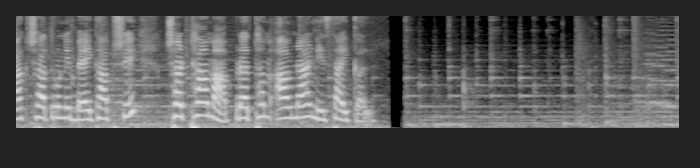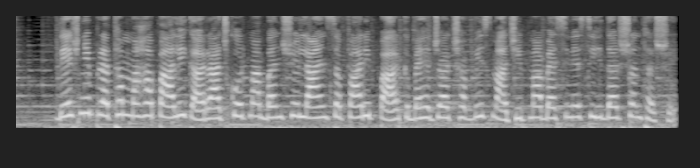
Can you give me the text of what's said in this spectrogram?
લાખ છાત્રોને બેગ આપશે. છઠ્ઠામાં પ્રથમ આવનારને સાયકલ. દેશની પ્રથમ મહાપાલિકા રાજકોટમાં બનશે લાયન સફારી પાર્ક. બે હજાર છવ્વીસમાં જીપમાં બેસીને સિંહ દર્શન થશે.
